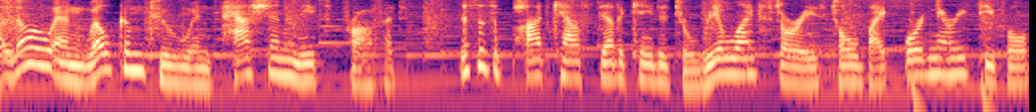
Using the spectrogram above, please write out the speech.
Hello, and welcome to When Passion Meets Profit. This is a podcast dedicated to real life stories told by ordinary people.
